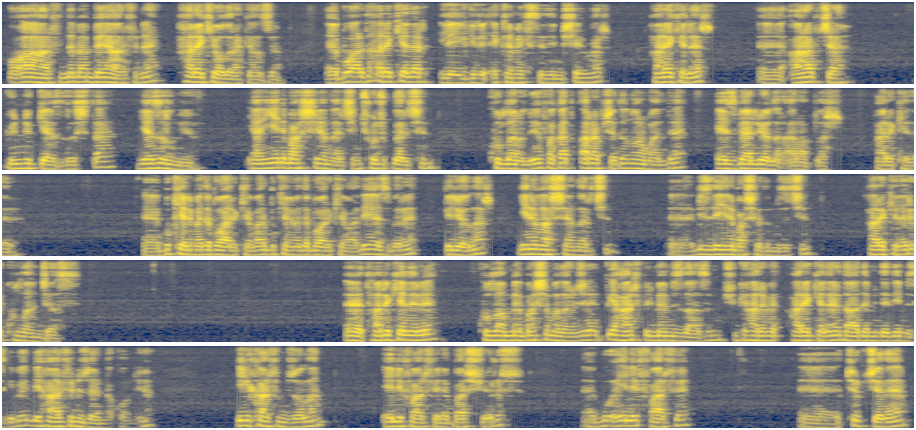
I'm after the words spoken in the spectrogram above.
O A harfinde ben B harfine hareke olarak yazacağım. E, bu arada harekeler ile ilgili eklemek istediğim bir şey var. harekeler e, Arapça günlük yazılışta yazılmıyor. Yani yeni başlayanlar için, çocuklar için kullanılıyor. Fakat Arapçada normalde ezberliyorlar Araplar harekeleri. E, bu kelimede bu hareke var, bu kelimede bu hareke var diye ezbere biliyorlar. Yeni başlayanlar için, e, biz de yeni başladığımız için harekeleri kullanacağız. Evet, harekeleri kullanmaya başlamadan önce bir harf bilmemiz lazım. Çünkü harekeler daha demin dediğimiz gibi bir harfin üzerine konuyor. İlk harfimiz olan elif harfiyle başlıyoruz. E, bu elif harfi e, Türkçe'de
